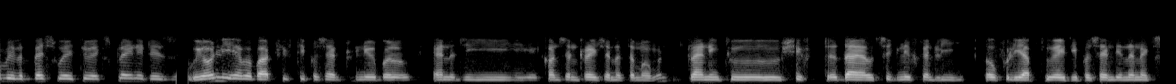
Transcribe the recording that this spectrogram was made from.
probably the best way to explain it is we only have about 50% renewable energy concentration at the moment, planning to shift the dial significantly, hopefully up to 80% in the next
